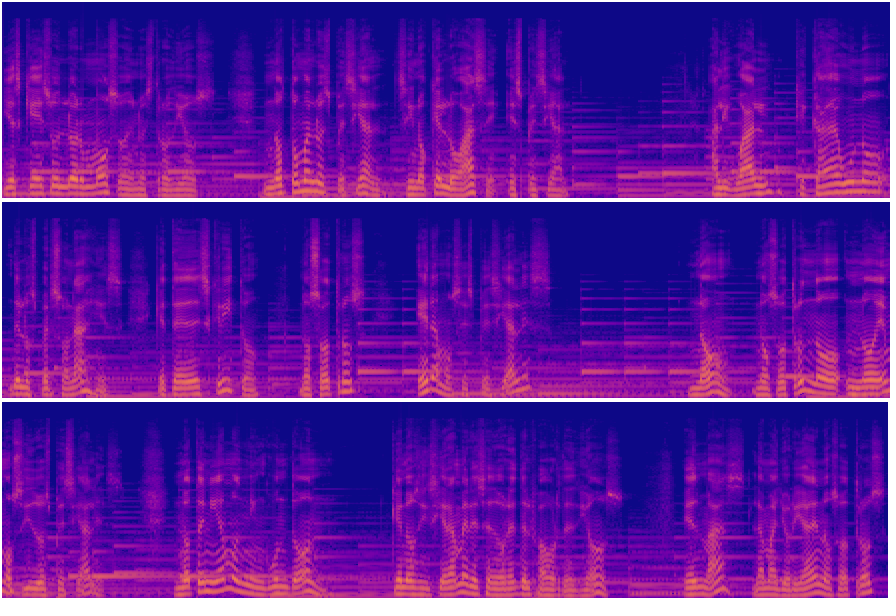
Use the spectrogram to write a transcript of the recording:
Y es que eso es lo hermoso de nuestro Dios. No toma lo especial, sino que lo hace especial. Al igual que cada uno de los personajes que te he descrito, nosotros éramos especiales. No, nosotros no, no hemos sido especiales. No teníamos ningún don que nos hiciera merecedores del favor de Dios. Es más, la mayoría de nosotros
